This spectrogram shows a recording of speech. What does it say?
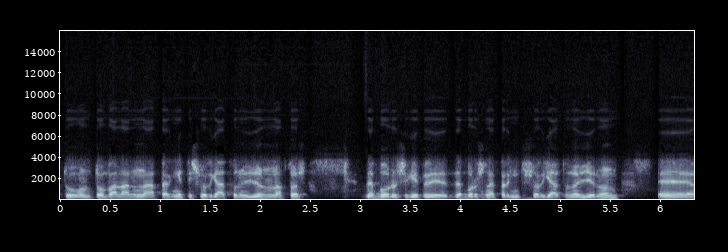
τον, τον βάλανε να παίρνει τη σοδιά των Ελλήνων. Αυτός δεν μπορούσε, και- δεν μπορούσε να παίρνει τη σοδιά των Ελλήνων. Ε,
